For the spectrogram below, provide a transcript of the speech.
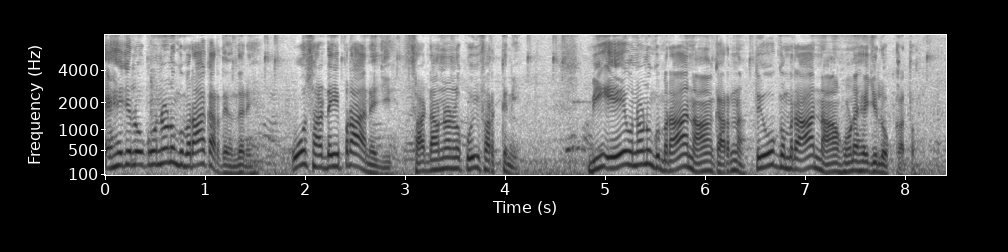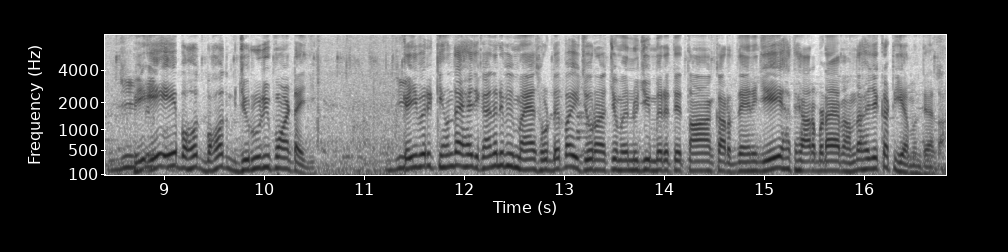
ਇਹੋ ਜਿਹੇ ਲੋਕ ਉਹਨਾਂ ਨੂੰ ਗੁੰਮਰਾਹ ਕਰਦੇ ਹੁੰਦੇ ਨੇ। ਉਹ ਸਾਡੇ ਭਰਾ ਨੇ ਜੀ ਸਾਡਾ ਉਹਨਾਂ ਨਾਲ ਕੋਈ ਫ਼ਰਕ ਨਹੀਂ। ਵੀ ਇਹ ਉਹਨਾਂ ਨੂੰ ਗੁੰਮਰਾਹ ਨਾ ਕਰਨ ਤੇ ਉਹ ਗੁੰਮਰਾਹ ਨਾ ਹੋਣ ਇਹੋ ਜਿਹੇ ਲੋਕਾਂ ਤੋਂ। ਵੀ ਇਹ ਇਹ ਬਹੁਤ ਬਹੁਤ ਜ਼ਰੂਰੀ ਪੁਆਇੰਟ ਹੈ ਜੀ। ਕਈ ਵਾਰੀ ਕੀ ਹੁੰਦਾ ਇਹੋ ਜਿਹੇ ਕਹਿੰਦੇ ਨੇ ਵੀ ਮੈਂ ਤੁਹਾਡੇ ਭਾਈਚਾਰਾਂ ਚ ਮੈਨੂੰ ਜੀ ਮੇਰੇ ਤੇ ਤਾਂ ਕਰਦੇ ਨੇ ਜੀ ਇਹ ਹਥਿਆਰ ਬਣਾਇਆ ਹੁੰਦਾ ਇਹੋ ਜਿਹੇ ਘਟੀਆ ਬੰਦਿਆਂ ਦਾ।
